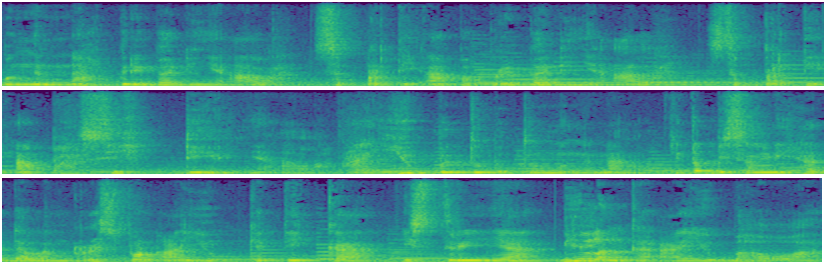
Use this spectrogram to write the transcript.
mengenal pribadinya Allah. Seperti apa pribadinya Allah? Seperti apa sih dirinya Allah? Ayub betul-betul mengenal. Kita bisa lihat dalam respon Ayub ketika istrinya bilang ke Ayub bahwa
